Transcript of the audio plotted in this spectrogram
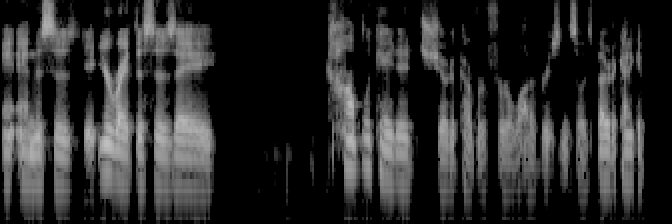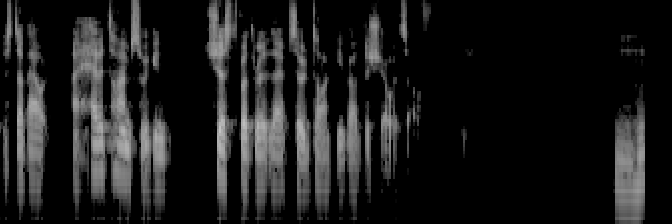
and, and this is you're right. This is a complicated show to cover for a lot of reasons. So it's better to kind of get the stuff out ahead of time so we can just through the episode talking about the show itself. Mm-hmm.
